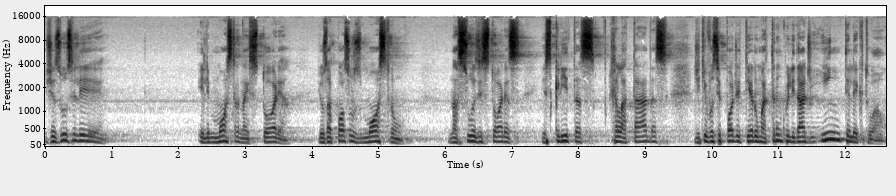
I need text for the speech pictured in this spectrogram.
Jesus, ele, ele mostra na história, e os apóstolos mostram nas suas histórias escritas, relatadas, de que você pode ter uma tranquilidade intelectual.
